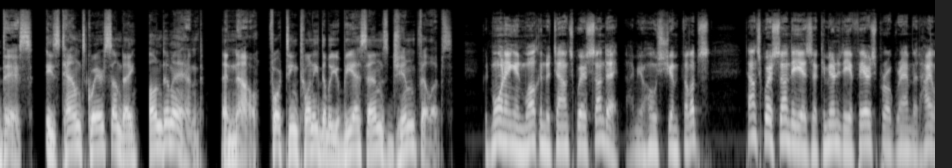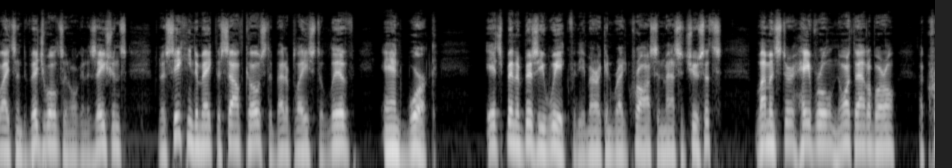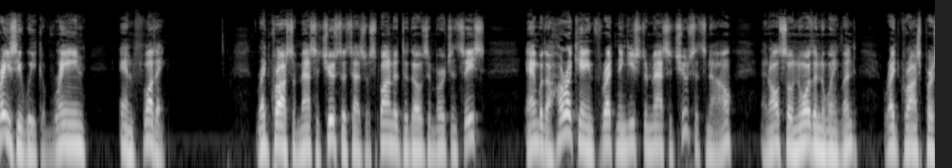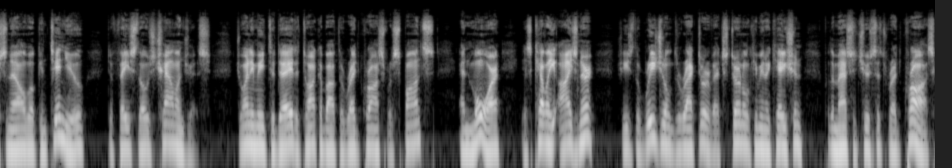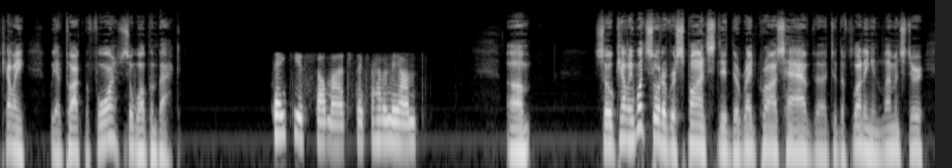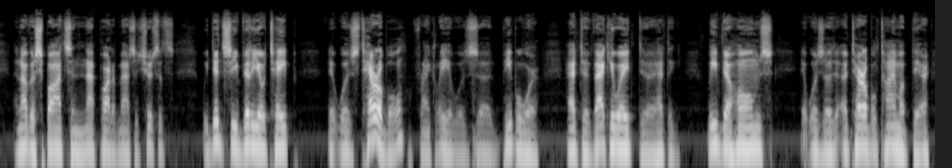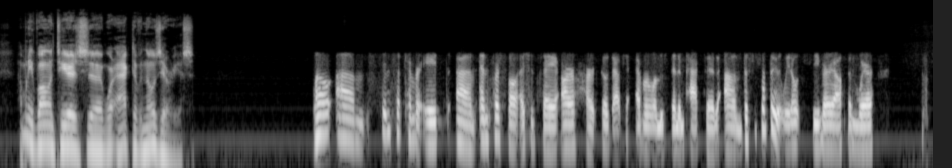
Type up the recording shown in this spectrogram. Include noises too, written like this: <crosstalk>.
This is Town Square Sunday on demand. And now, 1420 WBSM's Jim Phillips. Good morning and welcome to Town Square Sunday. I'm your host, Jim Phillips. Town Square Sunday is a community affairs program that highlights individuals and organizations that are seeking to make the South Coast a better place to live and work. It's been a busy week for the American Red Cross in Massachusetts. Leominster, Haverhill, North Attleboro, a crazy week of rain and flooding. Red Cross of Massachusetts has responded to those emergencies, and with a hurricane threatening eastern Massachusetts now, and also northern New England, Red Cross personnel will continue to face those challenges. Joining me today to talk about the Red Cross response and more is Kelly Isenor. She's the Regional Director of External Communication for the Massachusetts Red Cross. Kelly, we have talked before, so welcome back. Thank you so much. Thanks for having me on. Um, so, Kelly, what sort of response did the Red Cross have uh, to the flooding in Leominster and other spots in that part of Massachusetts? We did see videotape. It was terrible, frankly. It was uh, people were had to evacuate, uh, had to leave their homes. It was a, a, terrible time up there. How many volunteers uh, were active in those areas? Well, um, since September 8th, um, and first of all, I should say our heart goes out to everyone that's been impacted. Um, this is something that we don't see very often where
